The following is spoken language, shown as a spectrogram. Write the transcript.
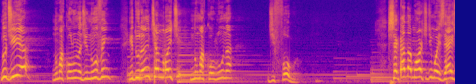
No dia, numa coluna de nuvem, e durante a noite, numa coluna de fogo. Chegada a morte de Moisés,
